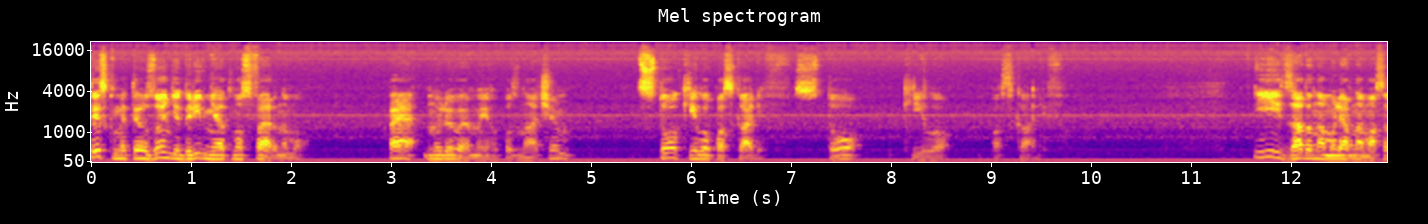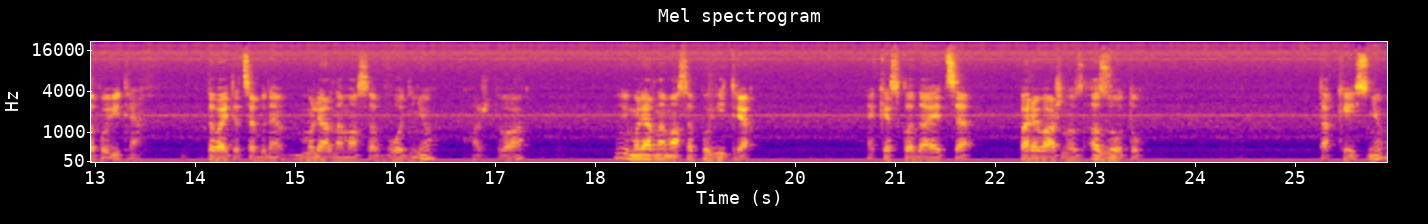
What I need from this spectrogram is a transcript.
Тиск в метеозонді дорівнює атмосферному. П нульове ми його позначимо. 100 кілопаскалів. 100 кілопаскалів. І задана молярна маса повітря. Давайте це буде молярна маса водню H2. Ну і молярна маса повітря, яке складається переважно з азоту та кисню,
